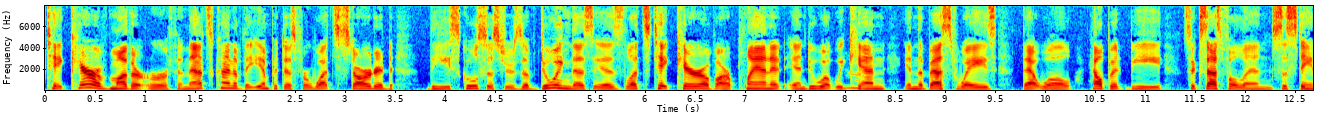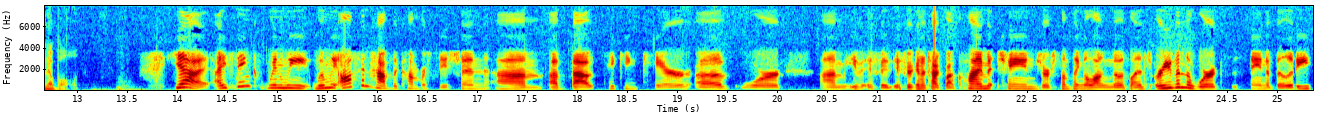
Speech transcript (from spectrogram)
take care of Mother Earth, and that's kind of the impetus for what started the school sisters of doing this is let's take care of our planet and do what we mm. can in the best ways that will help it be successful and sustainable. Yeah, I think when we when we often have the conversation um, about taking care of or um, if, if you're going to talk about climate change or something along those lines, or even the word sustainability,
